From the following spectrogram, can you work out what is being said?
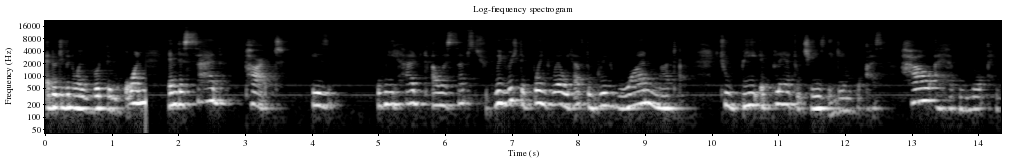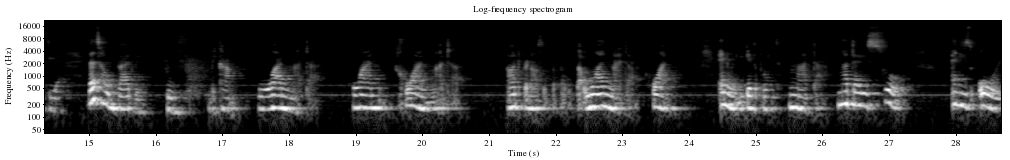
I don't even know why we brought them on. And the sad part is we had our substitute. We've reached a point where we have to bring one Mata to be a player to change the game for us. How I have no idea. That's how bad we've we've become. One Mata. Juan Juan Mata. I want to pronounce it properly, but one Mata. Juan. Anyway, you get the point. Mata. Mata is slow and he's old.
